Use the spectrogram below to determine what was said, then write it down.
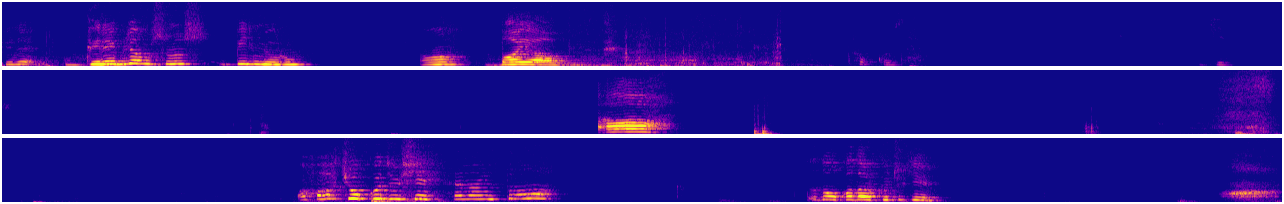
Şöyle görebiliyor musunuz? Bilmiyorum. Ama bayağı büyük. Çok güzel. İki. Ah. Aha çok kötü bir şey. Hemen yuttum ama. Tadı o kadar kötü ki.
